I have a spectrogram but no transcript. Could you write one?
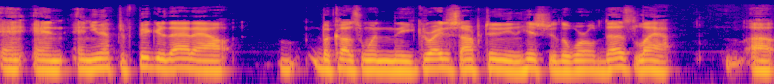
and, and, and you have to figure that out because when the greatest opportunity in the history of the world does lap, uh,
